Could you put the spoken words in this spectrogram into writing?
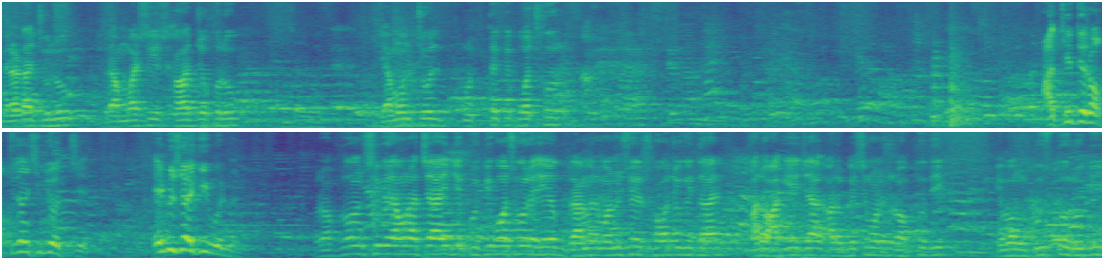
মেলাটা চলুক গ্রামবাসী সাহায্য করুক। যেমন চল প্রত্যেক বছর। আজকে যে রক্তদান শিবির হচ্ছে এ বিষয়ে কি বলবেন? রক্তদান শিবির আমরা চাই যে প্রতি বছর এই গ্রামের মানুষের সহযোগিতায় আরও এগিয়ে যাক আরও বেশি মানুষ রক্ত দিক এবং দুস্থ রোগী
